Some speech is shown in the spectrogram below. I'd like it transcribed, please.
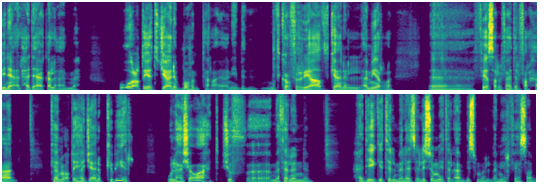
بناء الحدائق العامة. وأعطيت جانب مهم ترى يعني نذكر في الرياض كان الأمير آه، فيصل الفهد الفرحان كان معطيها جانب كبير ولها شواهد شوف آه، مثلا حديقة الملز اللي سميت الآن باسم الأمير فيصل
